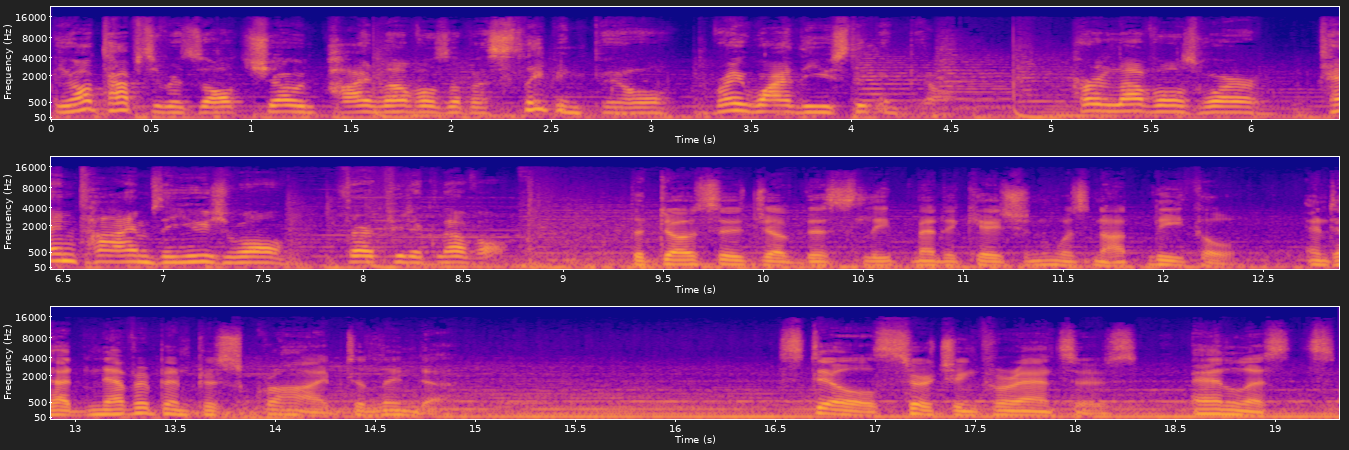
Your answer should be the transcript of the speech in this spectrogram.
The autopsy results showed high levels of a sleeping pill, very widely used sleeping pill. Her levels were 10 times the usual therapeutic level. The dosage of this sleep medication was not lethal and had never been prescribed to Linda. Still searching for answers, analysts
